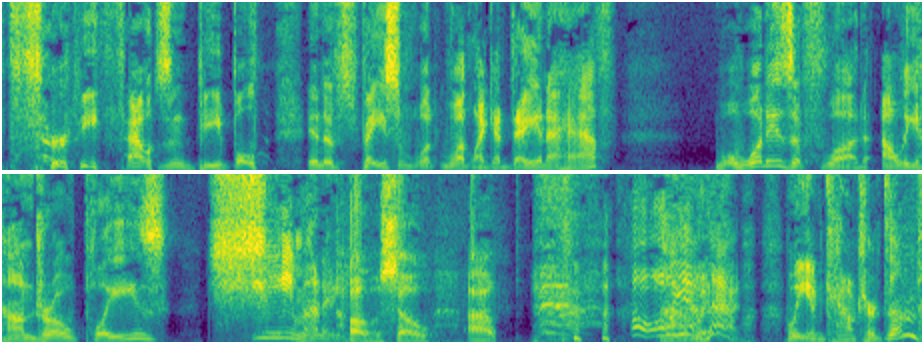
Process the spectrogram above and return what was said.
30,000 people in a space of what, what, like a day and a half? What is a flood, Alejandro, please? Gee, money. Oh, so, uh, oh, yeah, we, that. we encountered them.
